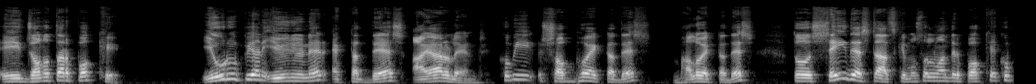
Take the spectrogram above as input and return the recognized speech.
এই জনতার পক্ষে ইউরোপিয়ান ইউনিয়নের একটা দেশ, আয়ারল্যান্ড, খুবই সভ্য একটা দেশ। ভালো একটা দেশ। তো সেই দেশটা আজকে মুসলমানদের পক্ষে খুব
